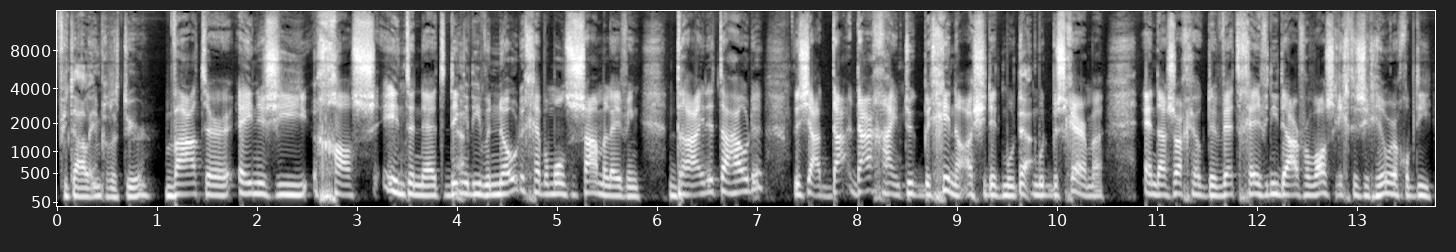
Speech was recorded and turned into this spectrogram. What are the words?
vitale infrastructuur? Water, energie, gas, internet. Dingen die we nodig hebben om onze samenleving draaiende te houden. Dus ja, daar, daar ga je natuurlijk beginnen als je dit moet, moet beschermen. En daar zag je ook de wetgeving die daarvoor was, richtte zich heel erg op die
